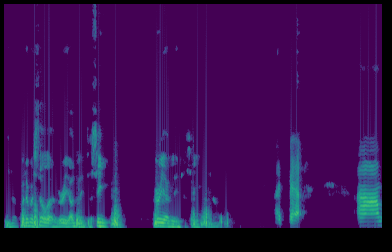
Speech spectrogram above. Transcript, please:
you know. But it was still uh, very ugly to see, very ugly to see. You know. I bet. Um,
